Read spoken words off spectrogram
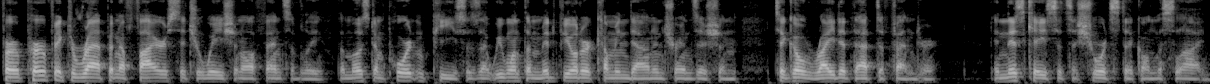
For a perfect rep in a fire situation offensively, the most important piece is that we want the midfielder coming down in transition to go right at that defender. In this case, it's a short stick on the slide.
